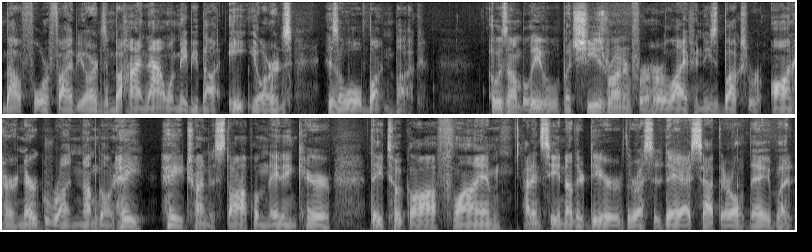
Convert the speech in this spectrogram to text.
about four or five yards, and behind that one, maybe about eight yards, is a little button buck. It was unbelievable, but she's running for her life, and these bucks were on her, and they're grunting. I'm going, hey, hey, trying to stop them. They didn't care. They took off flying. I didn't see another deer the rest of the day. I sat there all day, but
